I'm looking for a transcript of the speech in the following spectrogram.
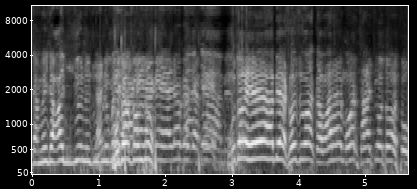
તમે જવા દીજો ને હું તો કહું છું. હું તો એ આ બેઠો છું આ કવારાએ મોર સાચો તો હતો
